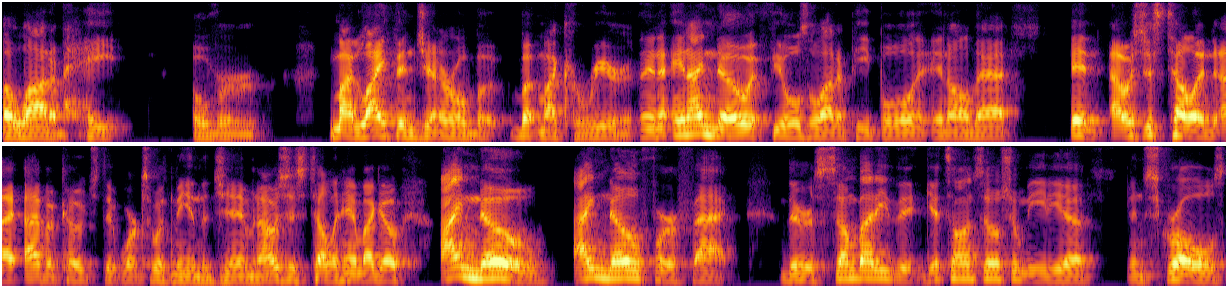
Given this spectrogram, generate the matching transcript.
a lot of hate over my life in general, but but my career. And and I know it fuels a lot of people and all that. And I was just telling I, I have a coach that works with me in the gym, and I was just telling him, I go, I know, I know for a fact there is somebody that gets on social media and scrolls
